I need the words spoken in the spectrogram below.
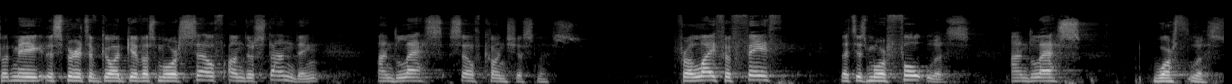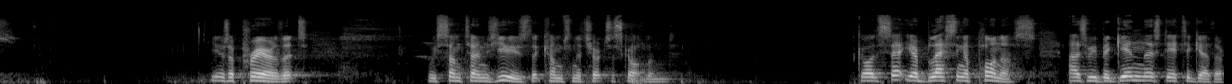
But may the Spirit of God give us more self understanding and less self consciousness. For a life of faith that is more faultless and less worthless. Here's a prayer that we sometimes use that comes from the Church of Scotland. God, set your blessing upon us as we begin this day together.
